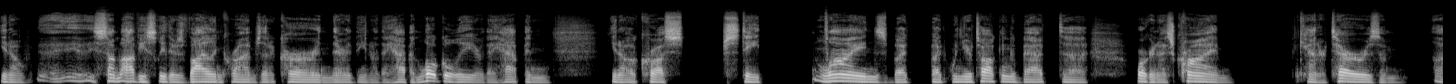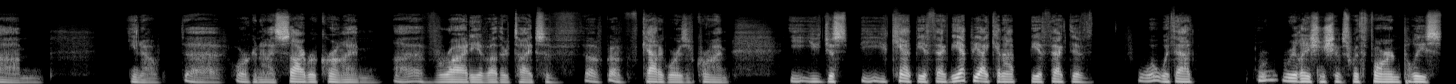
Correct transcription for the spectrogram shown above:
you know eh, some obviously there's violent crimes that occur and they're you know they happen locally or they happen you know across state lines but but when you're talking about uh, organized crime counterterrorism um, you know, uh, organized cybercrime, uh, a variety of other types of, of, of categories of crime. You, just you can't be effective. The FBI cannot be effective w- without relationships with foreign police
